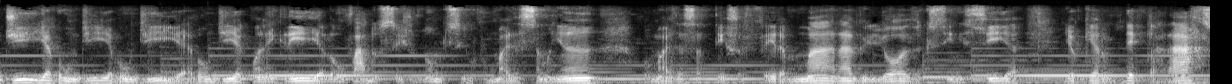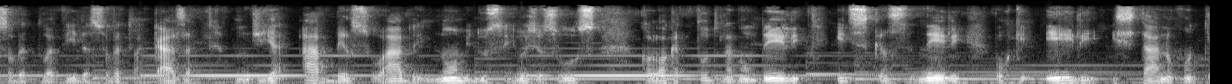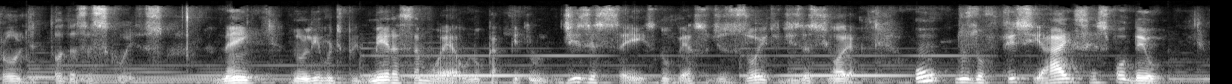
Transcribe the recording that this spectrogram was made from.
Bom dia, bom dia, bom dia, bom dia com alegria. Louvado seja o nome do Senhor por mais essa manhã, por mais essa terça-feira maravilhosa que se inicia. Eu quero declarar sobre a tua vida, sobre a tua casa, um dia abençoado em nome do Senhor Jesus. Coloca tudo na mão dele e descansa nele, porque ele está no controle de todas as coisas. Amém? No livro de 1 Samuel, no capítulo 16, no verso 18, diz assim: Olha, um dos oficiais respondeu:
